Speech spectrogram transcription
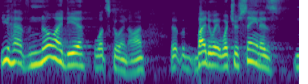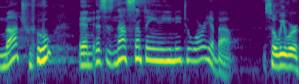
You have no idea what's going on. Uh, by the way, what you're saying is not true, and this is not something you need to worry about. So we were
